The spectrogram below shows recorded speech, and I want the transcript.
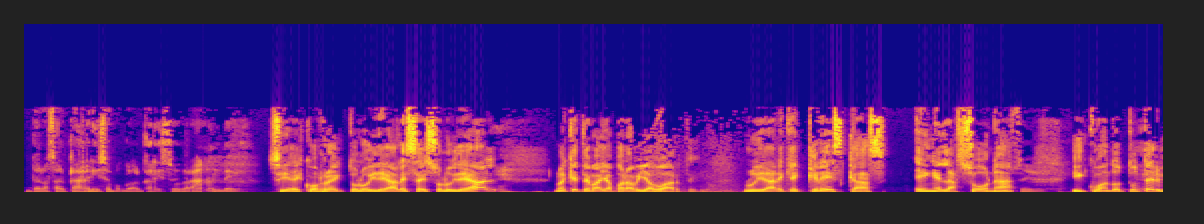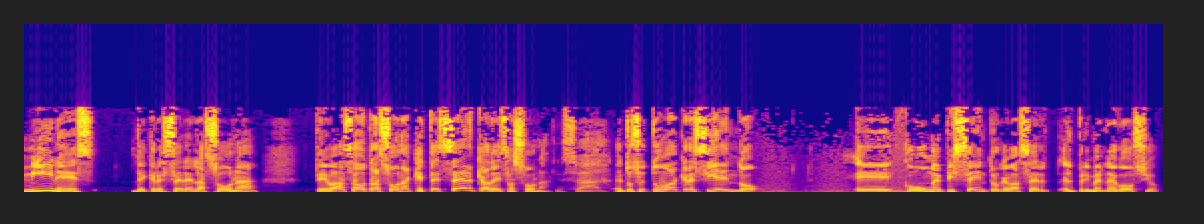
de los alcarrizos, porque el alcarrizo es grande. Sí, es correcto. Lo ideal es eso. Lo ideal no es que te vaya para Villa Duarte. Lo ideal es que crezcas en la zona Sí. y cuando tú termines de crecer en la zona, te vas a otra zona que esté cerca de esa zona. Exacto. Entonces tú vas creciendo eh, con un epicentro que va a ser el primer negocio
